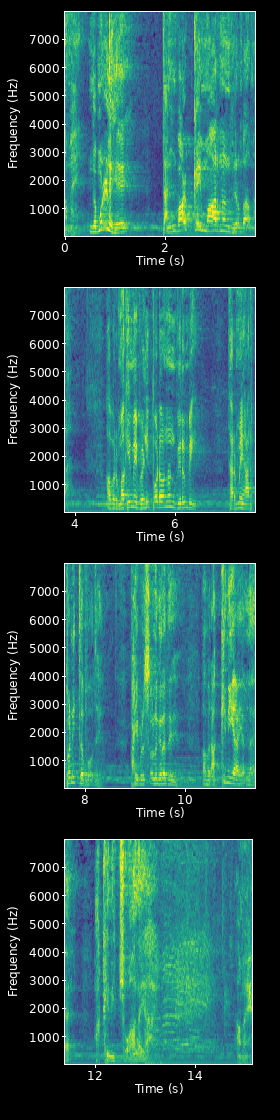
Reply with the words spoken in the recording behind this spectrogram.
ஆமாம் இந்த முள்ளு தன் வாழ்க்கை மாறணும்னு விரும்பாம அவர் மகிமை வெளிப்படணும்னு விரும்பி தர்மை அர்ப்பணித்த போது பைபிள் சொல்லுகிறது அவர் அக்கினியாய் அல்ல அக்கினி சுவாலையாய் ஆமாம்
